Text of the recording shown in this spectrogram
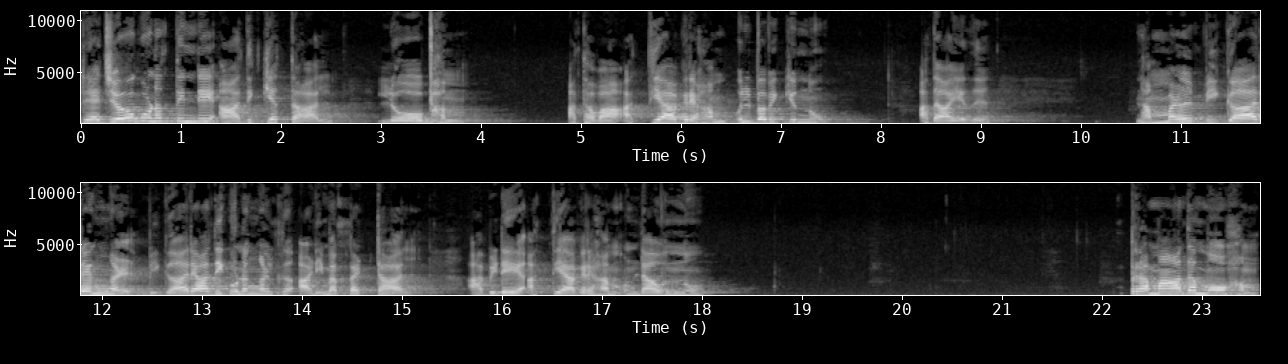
രജോ ഗുണത്തിന്റെ ആധിക്യത്താൽ ലോഭം അഥവാ അത്യാഗ്രഹം ഉത്ഭവിക്കുന്നു. അതായത് നമ്മൾ വികാരങ്ങൾ വികാരാദി ഗുണങ്ങൾക്ക് അടിമപ്പെട്ടാൽ അവിടെ അത്യാഗ്രഹം ഉണ്ടാവുന്നു. പ്രമാദമോഹം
